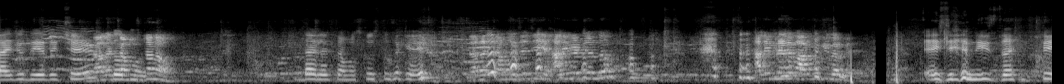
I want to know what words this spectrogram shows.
লাইজু দিয়ে দিচ্ছে ডালের চামচ খুঁজতেছে কে? এই যে নিজ দায়িত্বে।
